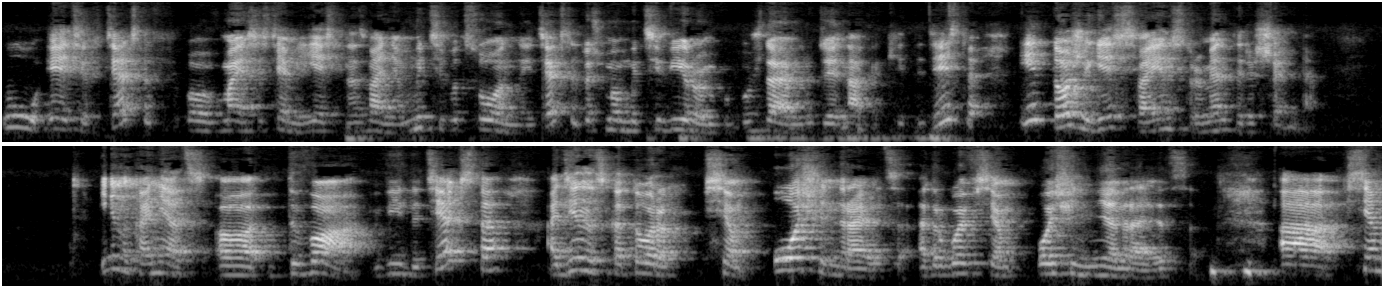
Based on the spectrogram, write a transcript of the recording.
у этих текстов э, в моей системе есть название мотивационные тексты, то есть мы мотивируем, побуждаем людей на какие-то действия, и тоже есть свои инструменты решения. И, наконец, э, два вида текста, один из которых всем очень нравится, а другой всем очень не нравится. А, всем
